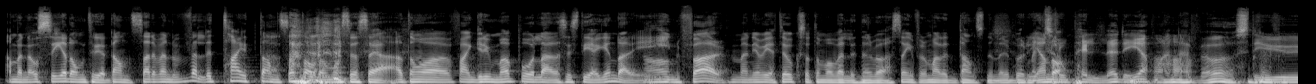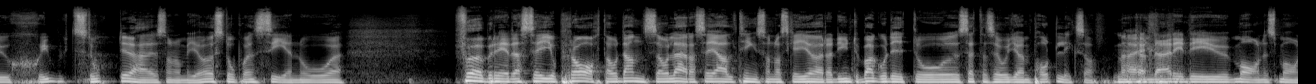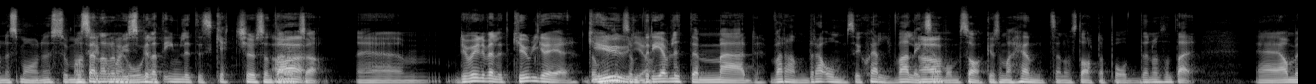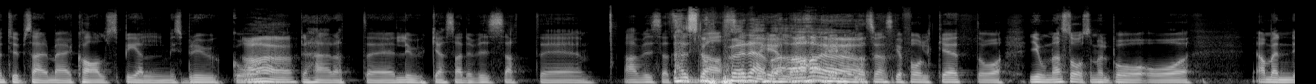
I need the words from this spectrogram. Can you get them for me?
Ja, men att se de tre dansa, det var ändå väldigt tajt dansat av dem måste jag säga. Att de var fan grymma på att lära sig stegen där i- inför. Men jag vet ju också att de var väldigt nervösa inför de hade dansnummer i början. Men tror Pelle det? Att man är nervös? Det är ju sjukt stort det här som de gör. Stå på en scen och förbereda sig och prata och dansa och lära sig allting som de ska göra. Det är ju inte bara att gå dit och sätta sig och göra en podd liksom. Nej. Utan där är det ju manus, manus, manus. Och man Och sen hade de ju spelat in lite sketcher och sånt där Ja. också. Ehm, det var ju väldigt kul grejer. De Gud, liksom ja. drev lite med varandra om sig själva. Liksom, Ja. Om saker som har hänt sen de startade podden och sånt där. Eh, ja, men typ så här med Karls spelmissbruk och Ja, det här att eh, Lukas hade visat eh, Ja, visat Han sin das för hela, Ja, ja, hela svenska folket. Och Jonas då som höll på och ja, men,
